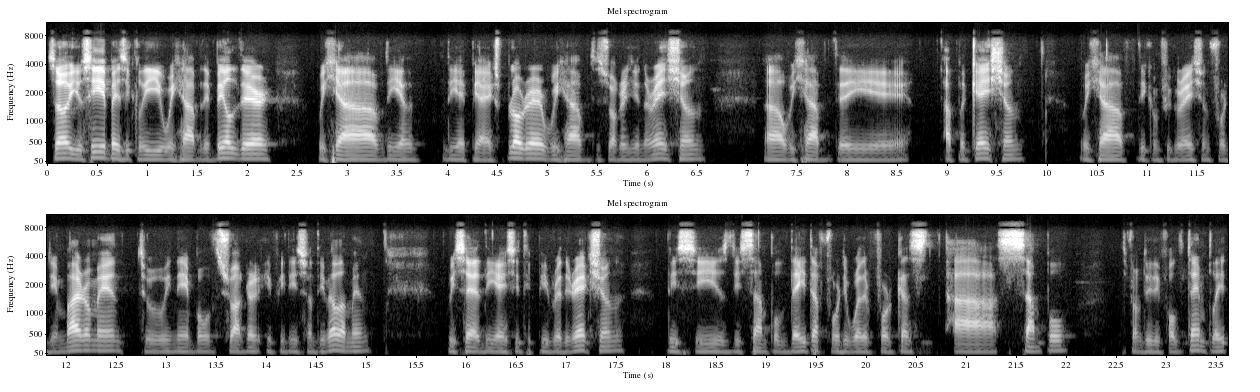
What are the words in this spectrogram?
So you see, basically, we have the builder, we have the the API Explorer, we have the Swagger generation, uh, we have the application, we have the configuration for the environment to enable Swagger if it is on development. We set the HTTP redirection. This is the sample data for the weather forecast uh, sample from the default template.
